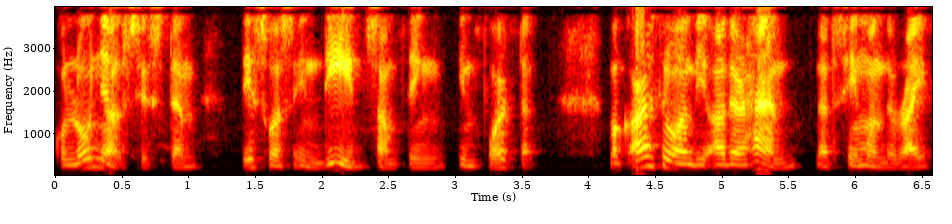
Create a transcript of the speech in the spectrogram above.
colonial system, this was indeed something important. MacArthur, on the other hand, that's him on the right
